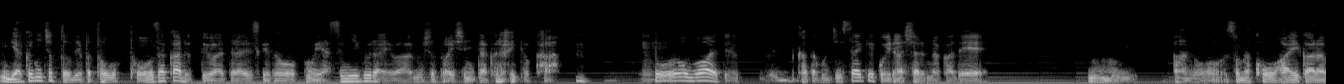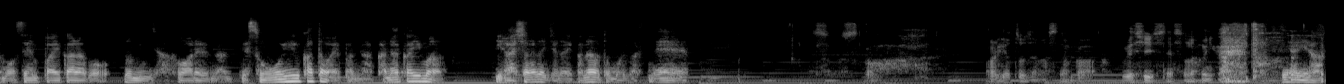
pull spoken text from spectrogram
逆にちょっとやっぱ遠遠ざかるって言われたらですけど、もう休みぐらいはあの人とは一緒にいたくないとか、うんそう思われてる方も実際結構いらっしゃる中で、うん、あの、そんな後輩からも先輩からも飲みに誘われるなんて、そういう方はやっぱなかなか今いらっしゃらないんじゃないかなと思いますね。そうですか。ありがとうございます。なんか嬉しいですね、そんな風にいやいや、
